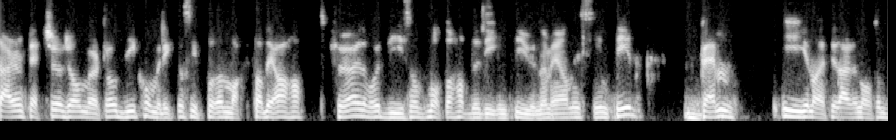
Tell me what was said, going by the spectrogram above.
Darren Fletcher og John Murtow de kommer ikke til å sitte på den makta de har hatt før. Det var jo de som på en måte hadde de intervjuene med han i sin tid. Hvem i United er det nå som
